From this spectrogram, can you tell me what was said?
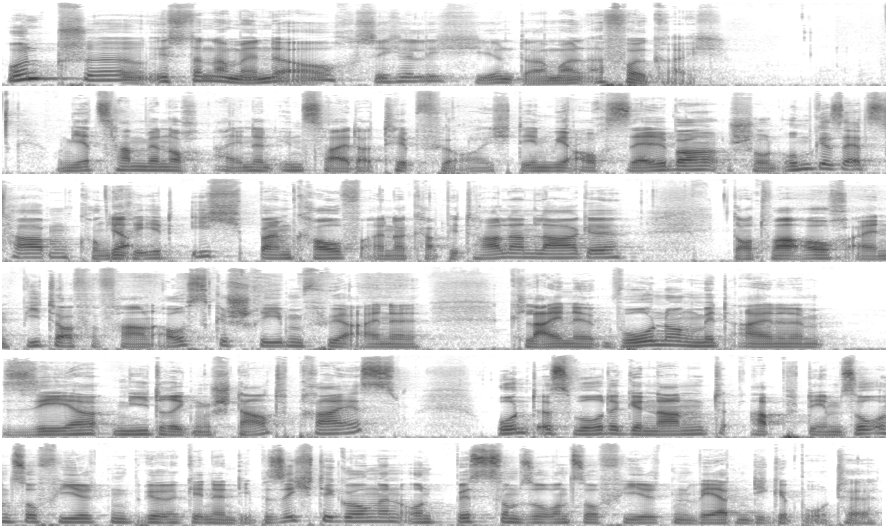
und äh, ist dann am Ende auch sicherlich hier und da mal erfolgreich. Und jetzt haben wir noch einen Insider-Tipp für euch, den wir auch selber schon umgesetzt haben. Konkret ja. ich beim Kauf einer Kapitalanlage. Dort war auch ein Bieterverfahren ausgeschrieben für eine kleine Wohnung mit einem sehr niedrigen Startpreis. Und es wurde genannt, ab dem so und so vielten beginnen die Besichtigungen und bis zum so und so vielten werden die Gebote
